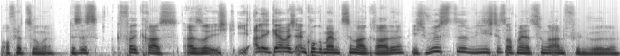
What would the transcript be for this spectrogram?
auf der Zunge. Das ist voll krass. Also ich, egal was ich angucke in meinem Zimmer gerade, ich wüsste, wie sich das auf meiner Zunge anfühlen würde.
